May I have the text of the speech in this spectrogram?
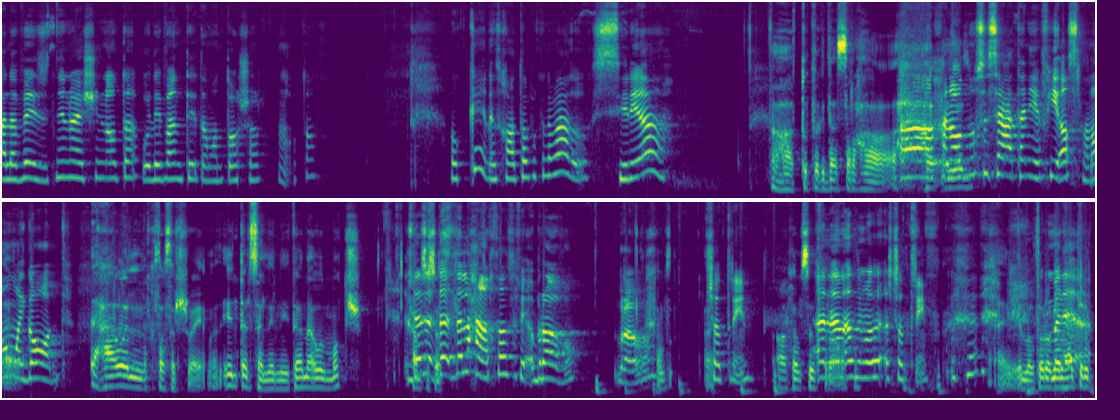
ألافيز 22 نقطة. وليفانتي 18 نقطة. Okay ندخل على ال topic اللي بعده. سيري آ. آه ال topic ده الصراحة آه هنقعد نص ساعة تانية فيه أصلا. Oh my God هحاول نختصر شوية. انتر ساليرنيتانا أول ماتش. ده 5-0 ده, ده اللي هنختصر فيه. برافو. برافو. خمسة- شاطرين. آه 5 أنا أنا 0 قصدي شاطرين. لو طاروا جاب هاتريك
